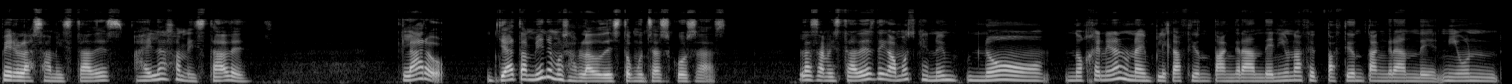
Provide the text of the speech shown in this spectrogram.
Pero las amistades, hay las amistades. Claro, ya también hemos hablado de esto muchas cosas. Las amistades, digamos que no, no, no generan una implicación tan grande, ni una aceptación tan grande, ni un,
